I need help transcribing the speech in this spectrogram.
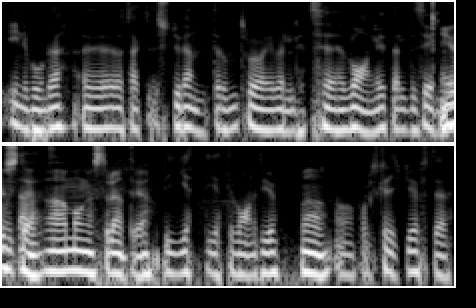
inneboende, eh, sagt studentrum tror jag är väldigt eh, vanligt, eller det ser man ju Just det. Ja, många studenter ja. Det är jätte, jättevanligt ju. ja. Och folk skriker ju efter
